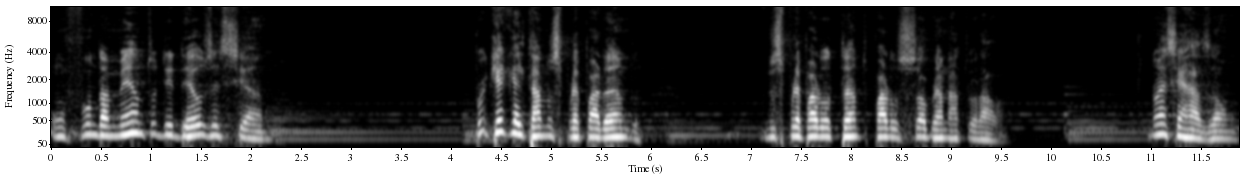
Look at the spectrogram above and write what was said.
um fundamento de Deus esse ano. Por que, que Ele está nos preparando? Nos preparou tanto para o sobrenatural. Não é sem razão.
